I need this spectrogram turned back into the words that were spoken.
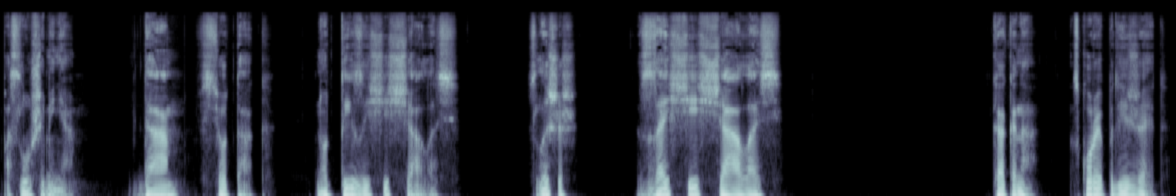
«Послушай меня. Да, все так. Но ты защищалась. Слышишь? Защищалась!» «Как она? Скорая подъезжает».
